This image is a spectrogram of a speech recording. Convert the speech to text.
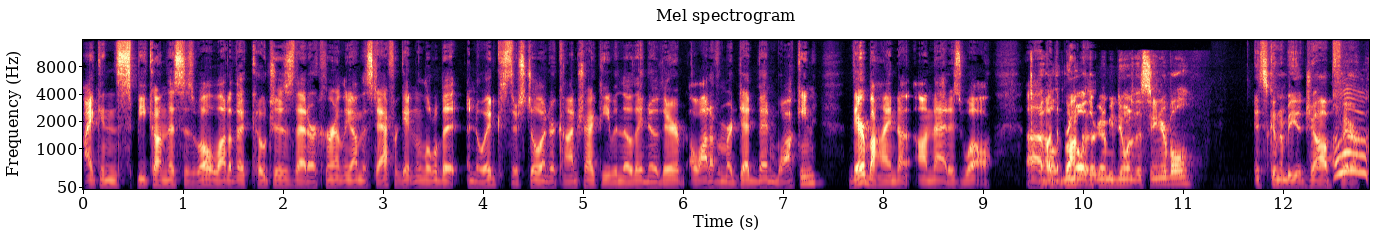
I can speak on this as well. A lot of the coaches that are currently on the staff are getting a little bit annoyed because they're still under contract, even though they know they're a lot of them are dead men walking. They're behind on, on that as well. Uh, but the Broncos, you know what they're going to be doing at the Senior Bowl? it's going to be a job fair. Oh,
